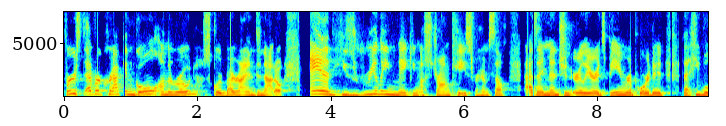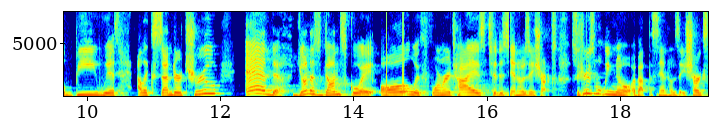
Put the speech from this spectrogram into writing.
First ever Kraken goal on the road scored by Ryan Donato. And he's really making a strong case for himself. As I mentioned earlier, it's being reported that he will be with Alexander True and Joonas Donskoi, all with former ties to the San Jose Sharks. So here's what we know about the San Jose Sharks.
